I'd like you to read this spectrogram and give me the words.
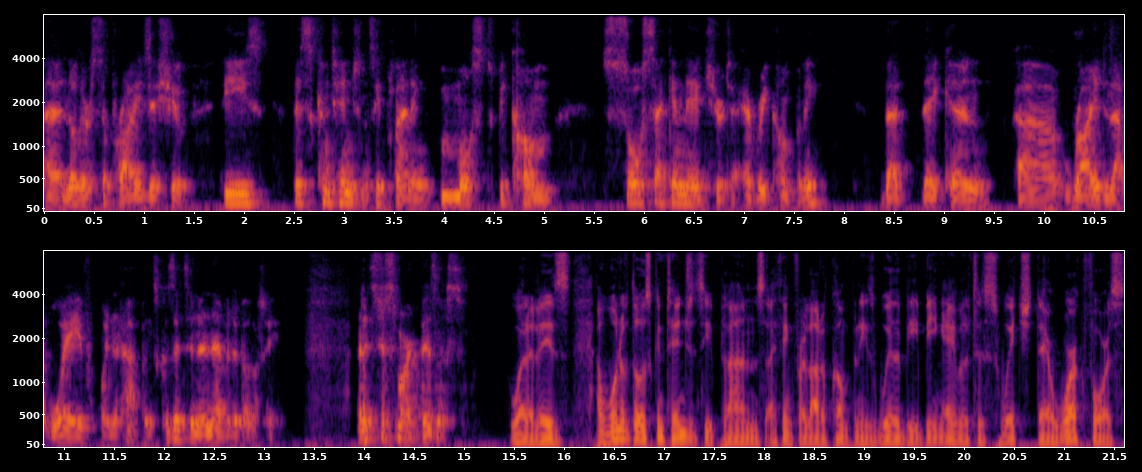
another surprise issue. These this contingency planning must become so second nature to every company that they can uh, ride that wave when it happens because it's an inevitability. And it's just smart business. Well, it is. And one of those contingency plans, I think, for a lot of companies will be being able to switch their workforce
